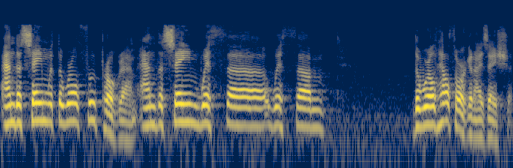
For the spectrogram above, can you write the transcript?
And the same with the World Food Program, and the same with, uh, with um, the World Health Organization.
